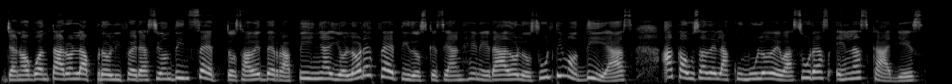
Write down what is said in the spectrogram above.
ya no aguantaron la proliferación de insectos, aves de rapiña y olores fétidos que se han generado los últimos días a causa del acúmulo de basuras en las calles.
